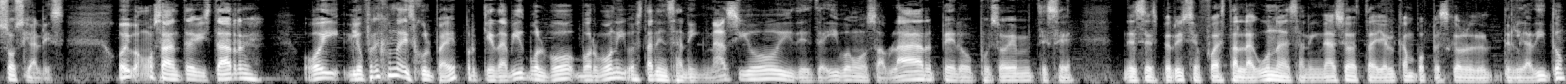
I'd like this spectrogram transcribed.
sociales. Hoy vamos a entrevistar, hoy le ofrezco una disculpa, ¿eh? porque David Borbón iba a estar en San Ignacio y desde ahí vamos a hablar, pero pues obviamente se desesperó y se fue hasta Laguna de San Ignacio, hasta allá el campo pesquero del Delgadito.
